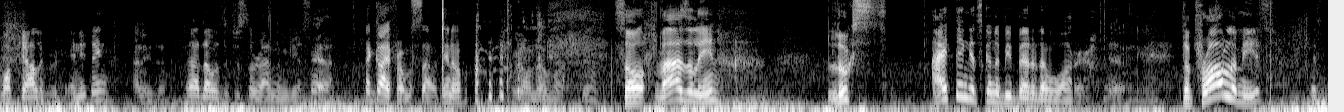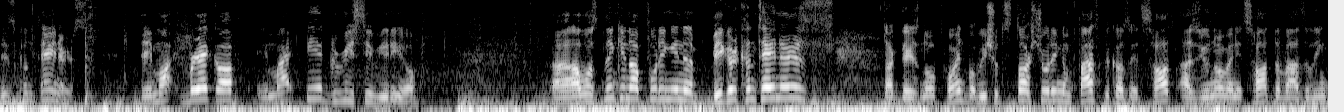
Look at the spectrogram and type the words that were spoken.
What caliber? Anything? Anything. Yeah, that was just a random guess. Yeah, A guy from the south, you know. we don't know much. Yeah. so Vaseline looks, I think it's gonna be better than water. yeah. The problem is, is these containers. They might break off. It might be a greasy video. Uh, I was thinking of putting in a bigger containers. Like there's no point, but we should start shooting them fast because it's hot. As you know, when it's hot, the Vaseline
